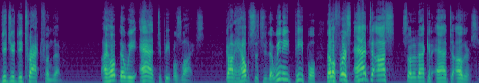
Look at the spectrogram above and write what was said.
did you detract from them? I hope that we add to people's lives. God helps us to do that. We need people that'll first add to us so that I can add to others.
